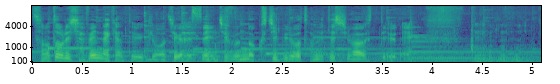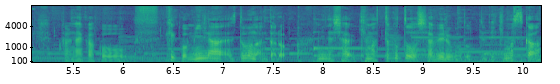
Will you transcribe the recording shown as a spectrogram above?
その通り喋んなきゃという気持ちがですね自分の唇を止めてしまうっていうね。うんこれなんかこう結構みんなどうなんだろう。みんなしゃ決まったことをしゃべることってできますか？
